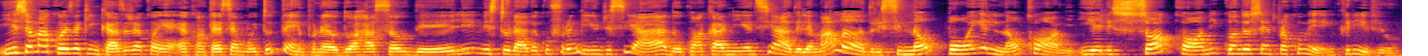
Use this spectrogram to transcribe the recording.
Isso é uma coisa que em casa já conhece, acontece há muito tempo, né? Eu dou a ração dele misturada com o franguinho desfiado ou com a carninha desfiada. Ele é malandro e se não põe, ele não come. E ele só come quando eu sento para comer. Incrível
